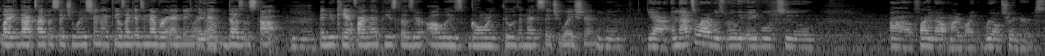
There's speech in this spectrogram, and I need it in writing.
like that type of situation, it feels like it's never ending. Like Yeah. it doesn't stop, Mhm. and you can't find that peace because you're always going through the next situation. Mhm. Yeah, and that's where I was really able to uh, find out my like real triggers.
